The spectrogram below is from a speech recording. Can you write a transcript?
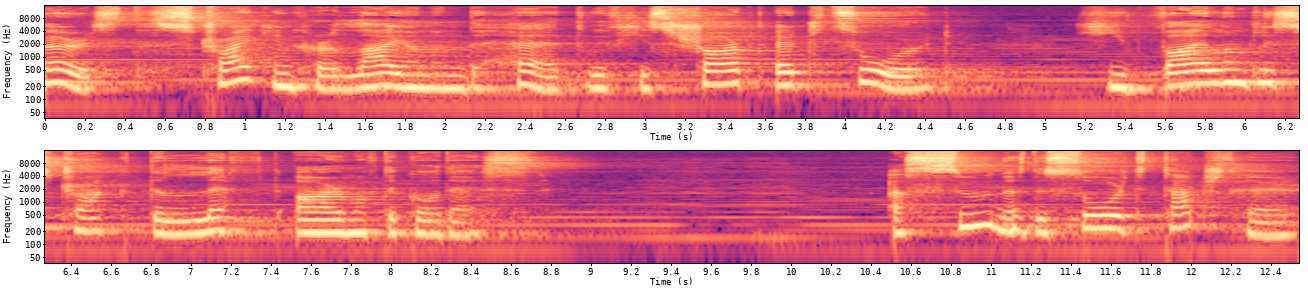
First, striking her lion on the head with his sharp edged sword, he violently struck the left arm of the goddess. As soon as the sword touched her,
